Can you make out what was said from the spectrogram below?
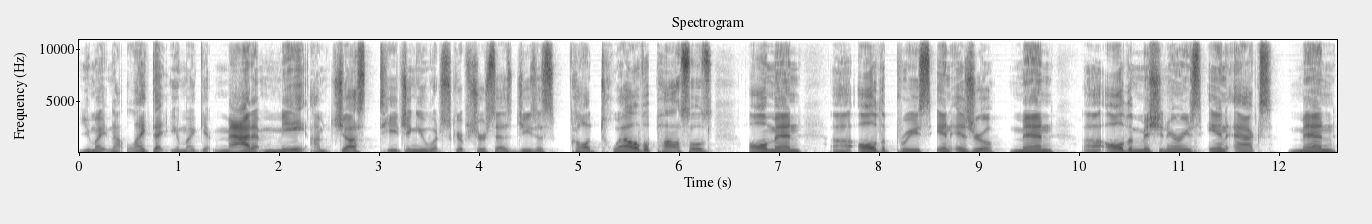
You might not like that. You might get mad at me. I'm just teaching you what scripture says. Jesus called 12 apostles, all men uh, all the priests in Israel, men, uh, all the missionaries in Acts, men.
